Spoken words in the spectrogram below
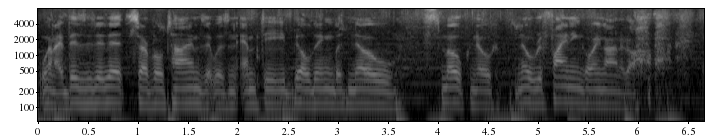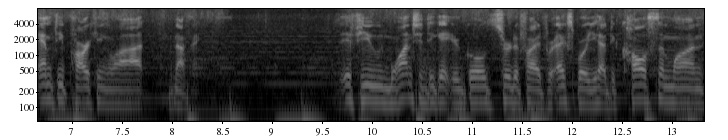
When I visited it several times, it was an empty building with no smoke, no, no refining going on at all. empty parking lot, nothing. If you wanted to get your gold certified for export, you had to call someone,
